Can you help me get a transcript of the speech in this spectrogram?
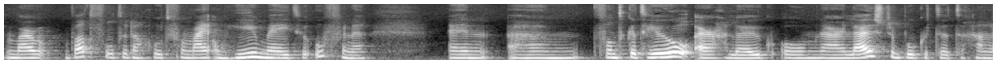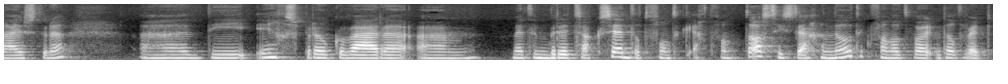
maar wat voelt er dan goed voor mij om hiermee te oefenen? En um, vond ik het heel erg leuk om naar luisterboeken te, gaan luisteren, uh, die ingesproken waren um, met een Brits accent. Dat vond ik echt fantastisch. Daar genoot ik van. Dat, dat werd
